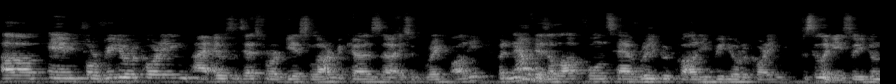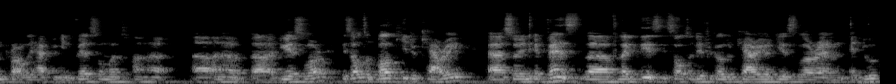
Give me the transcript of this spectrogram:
Um, and for video recording, I, I, would suggest for DSLR because uh, it's a great quality. But nowadays, a lot of phones have really good quality video recording facilities, so you don't probably have to invest so much on a, uh, on a uh, DSLR. It's also bulky to carry, uh, so in events uh, like this, it's also difficult to carry a DSLR and, and do.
